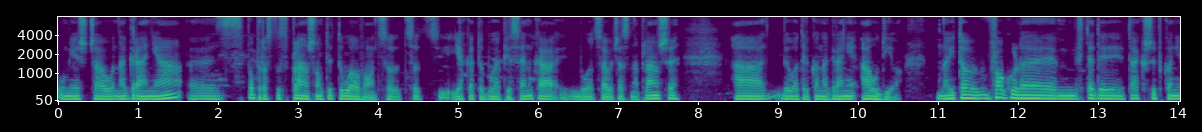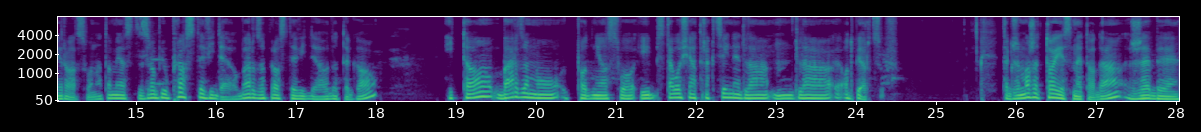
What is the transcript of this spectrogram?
umieszczał nagrania e, z, po prostu z planszą tytułową, co, co, jaka to była piosenka, było cały czas na planszy, a było tylko nagranie audio. No i to w ogóle wtedy tak szybko nie rosło. Natomiast zrobił proste wideo, bardzo proste wideo do tego, i to bardzo mu podniosło i stało się atrakcyjne dla, dla odbiorców. Także może to jest metoda, żeby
